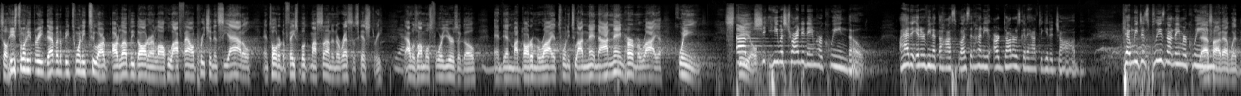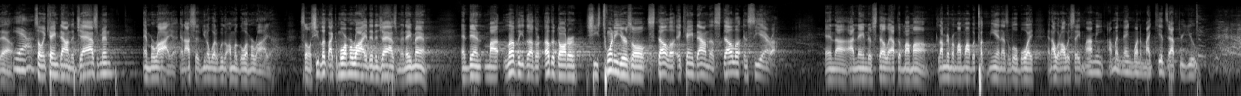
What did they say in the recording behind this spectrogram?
so he's 23. Devin will be 22. Our, our lovely daughter-in-law, who I found preaching in Seattle, and told her to Facebook my son, and the rest is history. That was almost four years ago. And then my daughter Mariah, 22. I named now I named her Mariah Queen. Still. Um, she, he was trying to name her queen, though. I had to intervene at the hospital. I said, honey, our daughter is going to have to get a job. Can we just please not name her queen? That's how that went down. Yeah. So it came down to Jasmine and Mariah. And I said, you know what, We're gonna- I'm gonna go with Mariah. So she looked like more Mariah than the Jasmine, amen. And then my lovely other, other daughter, she's 20 years old, Stella. It came down to Stella and Sierra. And uh, I named her Stella after my mom. Because I remember my mom would tuck me in as a little boy, and I would always say, Mommy, I'm gonna name one of my kids after you.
